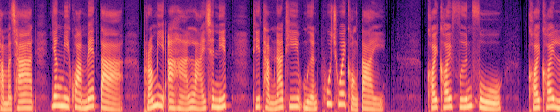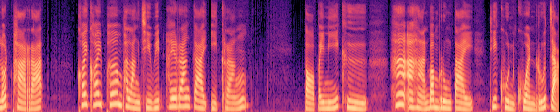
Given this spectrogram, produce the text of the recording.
ธรรมชาติยังมีความเมตตา เพราะมีอาหารหลายชนิด ที่ทำหน้าที่เหมือนผู้ช่วยของไต ค่อยๆฟื้นฟู ค่อยๆลดภาระ ค่อยๆเพิ่มพลังชีวิตให้ร่างกายอีกครั้ง ต่อไปนี้คือ 5 อาหารบำรุงไตที่คุณควรรู้จัก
